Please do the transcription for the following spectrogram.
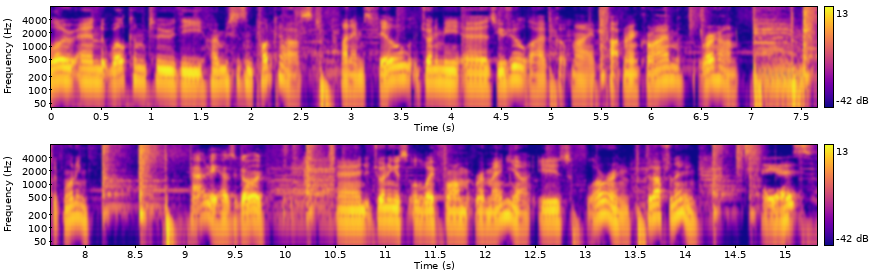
Hello and welcome to the Home Assistant Podcast. My name's Phil. Joining me as usual, I've got my partner in crime, Rohan. Good morning. Howdy, how's it going? And joining us all the way from Romania is Florin. Good afternoon. Hey guys.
